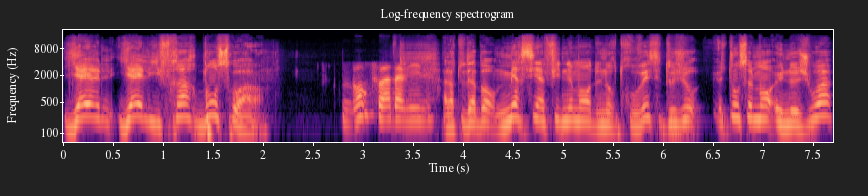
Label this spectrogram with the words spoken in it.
Yael, Yael Ifrar. Bonsoir. Bonsoir David. Alors tout d'abord, merci infiniment de nous retrouver. C'est toujours non seulement une joie,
